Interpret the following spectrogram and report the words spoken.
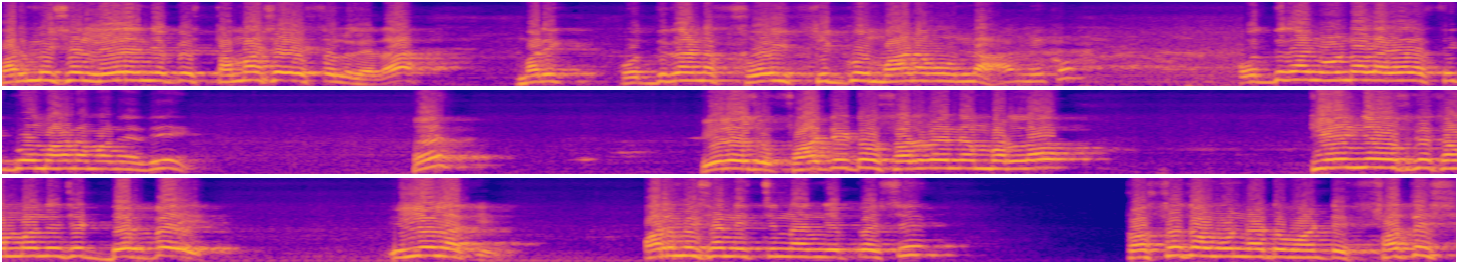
పర్మిషన్ లేదని చెప్పేసి తమాషా చేస్తారు కదా? మరి కొద్దిగా సోయి సిగ్గు మానం ఉందా మీకు? కొద్దిగానే ఉండాలి కదా సిగ్గు మానం అనేది? ఈరోజు ఫార్టీ టూ సర్వే నెంబర్లో టీఎన్జిఓస్కి సంబంధించి డెబ్బై ఇల్లులకి పర్మిషన్ ఇచ్చిందని చెప్పేసి ప్రస్తుతం ఉన్నటువంటి సతీష్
